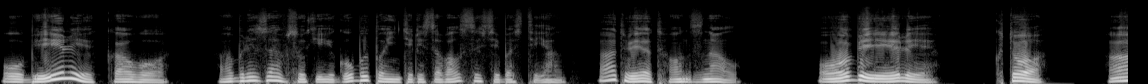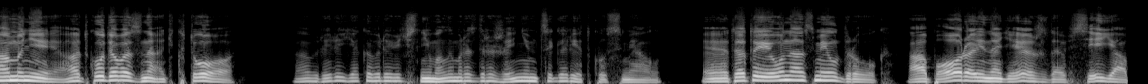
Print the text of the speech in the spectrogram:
Убили кого? Облизав сухие губы, поинтересовался Себастьян. Ответ он знал. «Убили!» «Кто?» «А мне? Откуда вы знать, кто?» Аврелий Яковлевич с немалым раздражением цигаретку смял. «Это ты у нас, мил друг, опора и надежда всея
